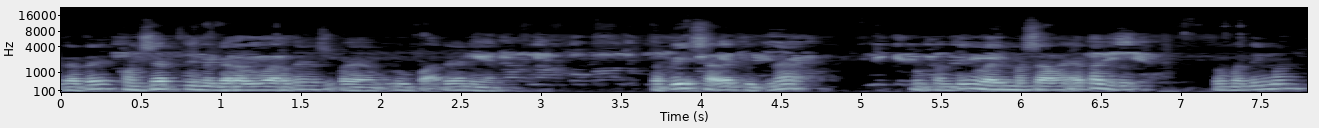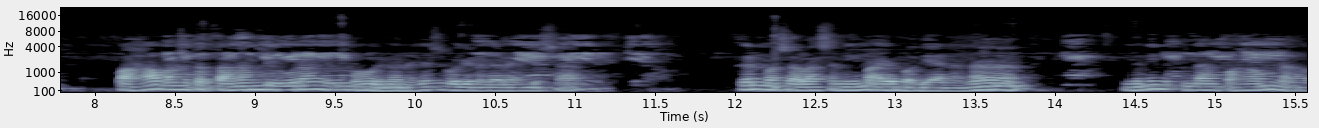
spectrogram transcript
Eta teh konsep di negara luar teh supaya lupa teh nih ya. tapi saat itu yang penting lain masalah eta gitu. Yang penting mah paham anu tertanam di orang gitu bahwa Indonesia sebagai negara yang besar. Kan masalah seni mah aya bagian yang penting tentang paham nah.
